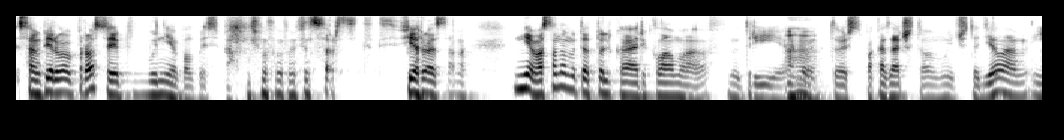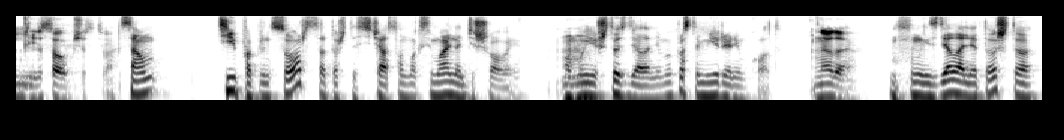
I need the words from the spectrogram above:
Самый первый вопрос, я бы не был бы, если бы не был в open source. Это первое самое. Не, в основном это только реклама внутри, ну, то есть показать, что мы что-то делаем. И Для сообщества. сам тип open source, то, что сейчас он максимально дешевый. А Мгм. мы что сделали? Мы просто миррорим код. Ну да. Мы сделали то, что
